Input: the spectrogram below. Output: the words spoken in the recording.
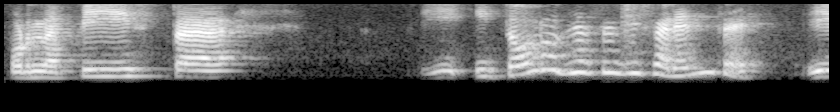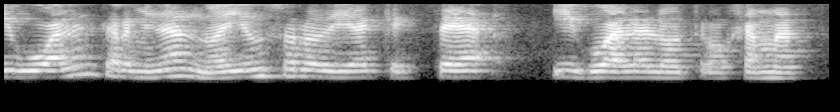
por la pista y, y todos los días es diferente. Igual en terminal, no hay un solo día que sea igual al otro, jamás.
